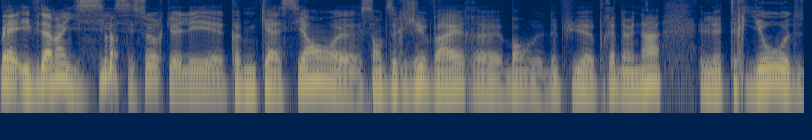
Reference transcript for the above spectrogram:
Bien, évidemment, ici, c'est sûr que les euh, communications euh, sont dirigées vers, euh, bon, depuis euh, près d'un an, le trio du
